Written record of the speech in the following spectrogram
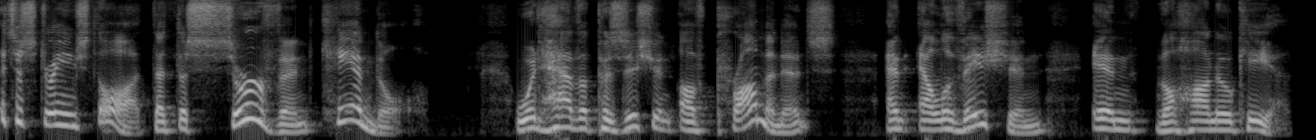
It's a strange thought that the servant candle would have a position of prominence and elevation in the Hanukkiah.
